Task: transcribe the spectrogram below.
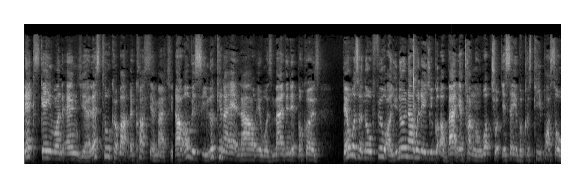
Next game on end, yeah, let's talk about the cussing matches. Now, obviously, looking at it now, it was mad in it because there wasn't no filter. You know nowadays you gotta bite your tongue and watch what you say because people are so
